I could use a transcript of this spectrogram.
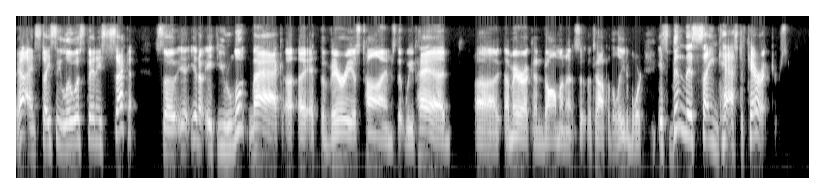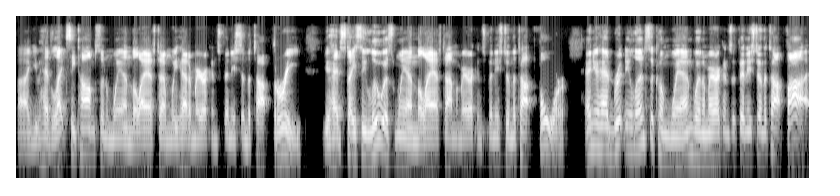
yeah, and Stacy Lewis finished second. So you know, if you look back uh, uh, at the various times that we've had uh, American dominance at the top of the leaderboard, it's been this same cast of characters. Uh, you had Lexi Thompson win the last time we had Americans finish in the top three. You had Stacy Lewis win the last time Americans finished in the top four. And you had Brittany Lincicome win when Americans had finished in the top five.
